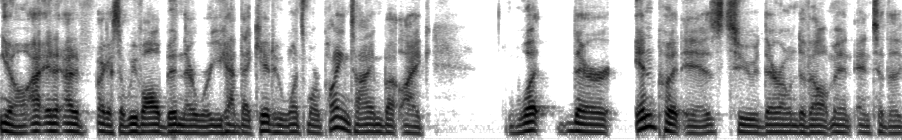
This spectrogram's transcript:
you know, I, and I've, like I said, we've all been there where you have that kid who wants more playing time, but like what their input is to their own development and to the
